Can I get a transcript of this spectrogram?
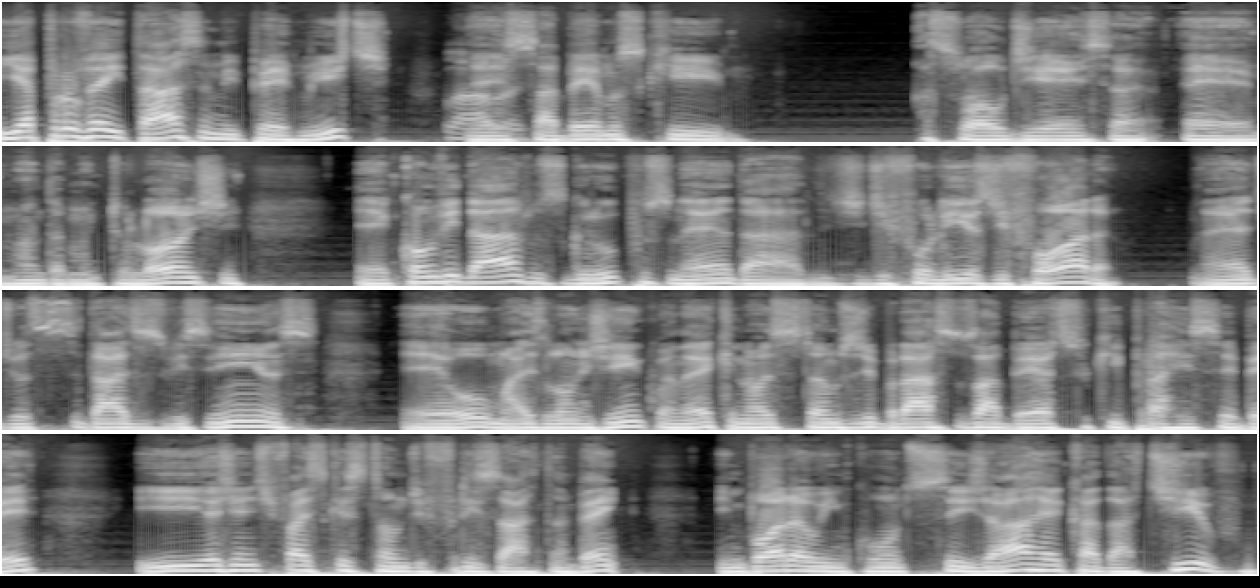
E aproveitar, se me permite, Claro. Né? Sabemos que a sua audiência é, manda muito longe. É, convidar os grupos né, da, de, de, folias de fora, né, de cidades vizinhas é, ou mais longínqua, né, que nós estamos de braços abertos aqui para receber. E a gente faz questão de frisar também, embora o encontro seja arrecadativo,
